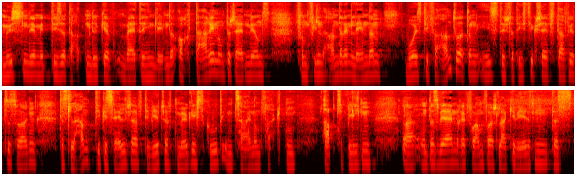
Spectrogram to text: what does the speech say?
müssen wir mit dieser Datenlücke weiterhin leben. Auch darin unterscheiden wir uns von vielen anderen Ländern, wo es die Verantwortung ist, des Statistikchefs dafür zu sorgen, das Land, die Gesellschaft, die Wirtschaft möglichst gut in Zahlen und Fakten abzubilden. Äh, und das wäre ein Reformvorschlag gewesen, dass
